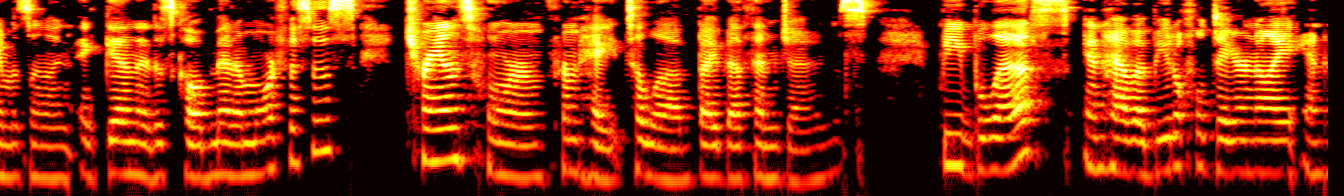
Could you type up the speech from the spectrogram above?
Amazon. Again, it is called Metamorphosis Transform from Hate to Love by Beth M. Jones. Be blessed and have a beautiful day or night, and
